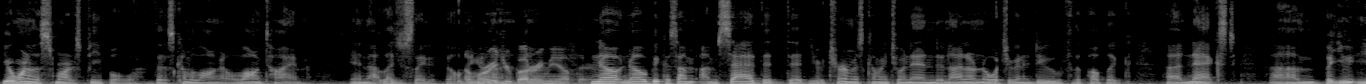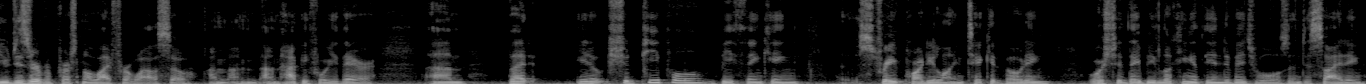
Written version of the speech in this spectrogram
you're one of the smartest people that's come along in a long time in that legislative building. I'm worried you're buttering me up there. No, no, because I'm, I'm sad that, that your term is coming to an end, and I don't know what you're going to do for the public uh, next. Um, but you, you deserve a personal life for a while, so I'm, I'm, I'm happy for you there. Um, but, you know, should people be thinking straight party line ticket voting, or should they be looking at the individuals and deciding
